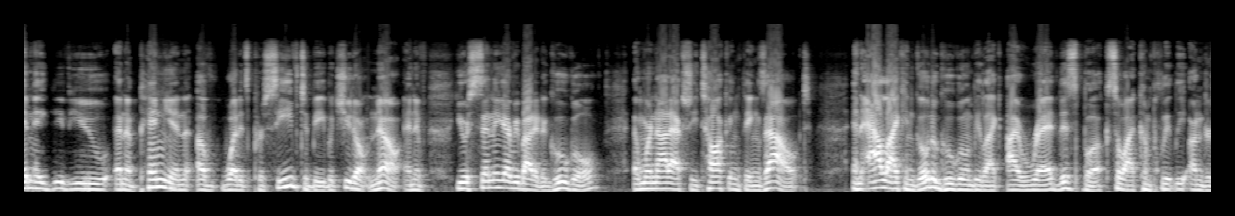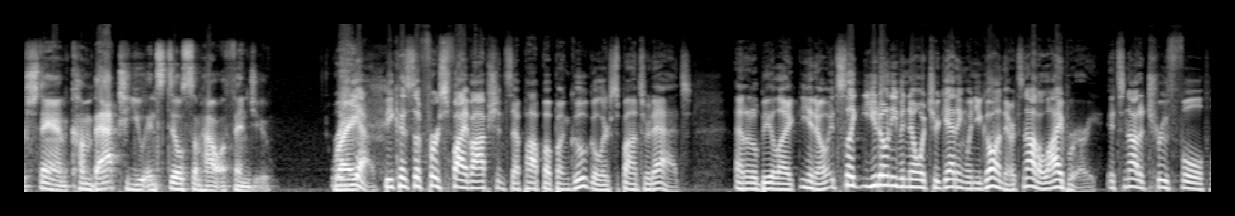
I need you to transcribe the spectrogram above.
It may give you an opinion of what it's perceived to be, but you don't know. And if you're sending everybody to Google and we're not actually talking things out, an ally can go to Google and be like, I read this book, so I completely understand, come back to you and still somehow offend you. Right? Well, yeah, because the first five options that pop up on Google are sponsored ads. And it'll be like, you know, it's like you don't even know what you're getting when you go in there. It's not a library. It's not a truthful,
